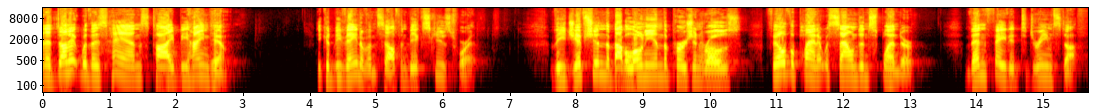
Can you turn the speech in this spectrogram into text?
and had done it with his hands tied behind him. He could be vain of himself and be excused for it. The Egyptian, the Babylonian, the Persian rose, filled the planet with sound and splendor, then faded to dream stuff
